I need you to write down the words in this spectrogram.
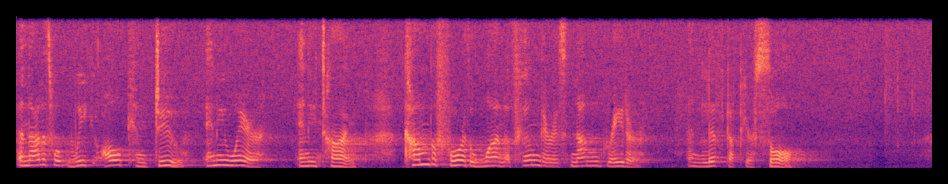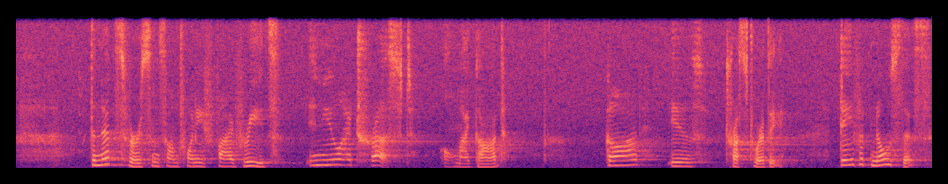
And that is what we all can do anywhere, anytime. Come before the one of whom there is none greater and lift up your soul. The next verse in Psalm 25 reads, In you I trust, O my God. God is trustworthy. David knows this.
